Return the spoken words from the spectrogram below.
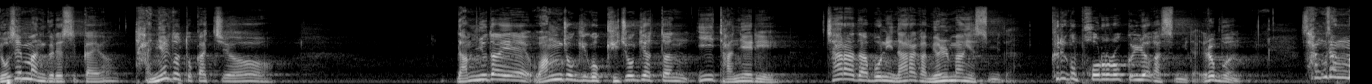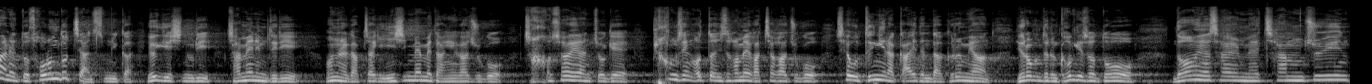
요셉만 그랬을까요? 다니엘도 똑같죠. 남유다의 왕족이고 귀족이었던 이 다니엘이 자라다 보니 나라가 멸망했습니다. 그리고 포로로 끌려갔습니다. 여러분 상상만 해도 소름 돋지 않습니까? 여기 계신 우리 자매님들이 오늘 갑자기 인신매매 당해가지고 저 서해안 쪽에 평생 어떤 섬에 갇혀가지고 새우 등이나 까야 된다 그러면 여러분들은 거기서도 너의 삶의 참 주인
